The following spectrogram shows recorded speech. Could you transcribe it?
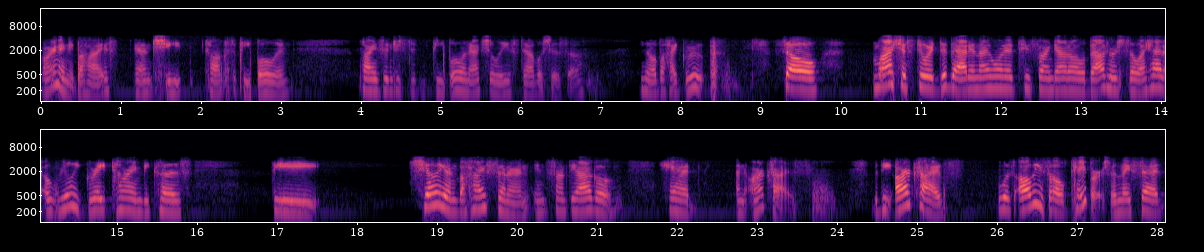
aren't any Baha'is, and she talks to people and finds interested people and actually establishes a, you know, a Baha'i group. So Marcia Stewart did that, and I wanted to find out all about her. So I had a really great time because the Chilean Baha'i Center in, in Santiago had an archive. But the archive was all these old papers, and they said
